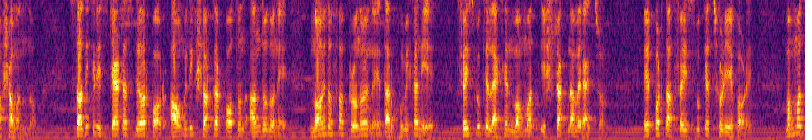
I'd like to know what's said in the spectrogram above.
অসামান্য। সাদিকের স্ট্যাটাস দেওয়ার পর আওয়ামী লীগ সরকার পতন আন্দোলনে নয় দফা প্রণয়নে তার ভূমিকা নিয়ে ফেসবুকে লেখেন মোহাম্মদ ইশরাক নামের একজন। এরপর তা ফেসবুকে ছড়িয়ে পড়ে। মোহাম্মদ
